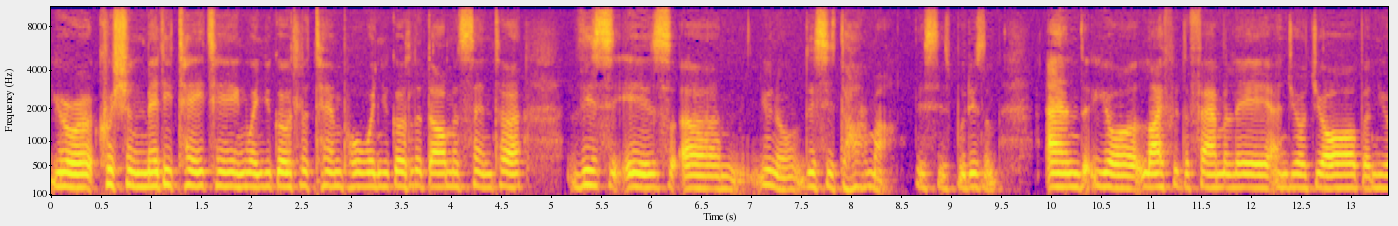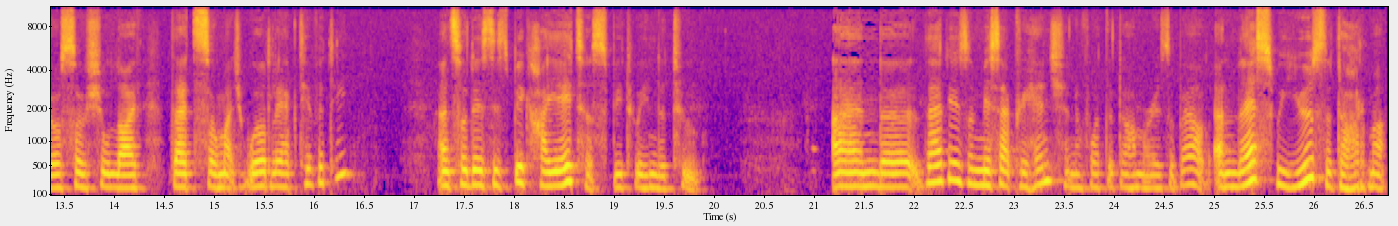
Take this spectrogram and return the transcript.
your cushion meditating, when you go to the temple, when you go to the Dharma center. This is, um, you know, this is Dharma, this is Buddhism. And your life with the family and your job and your social life, that's so much worldly activity. And so there's this big hiatus between the two. And uh, that is a misapprehension of what the Dharma is about. Unless we use the Dharma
